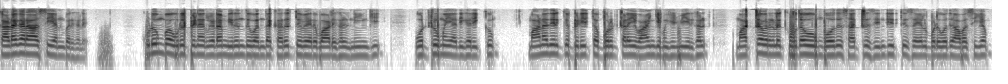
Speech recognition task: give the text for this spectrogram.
கடகராசி அன்பர்களே குடும்ப உறுப்பினர்களிடம் இருந்து வந்த கருத்து வேறுபாடுகள் நீங்கி ஒற்றுமை அதிகரிக்கும். மனதிற்கு பிடித்த பொருட்களை வாங்கி மகிழ்வீர்கள். மற்றவர்களுக்கு உதவும் போது சற்று சிந்தித்து செயல்படுவது அவசியம்.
